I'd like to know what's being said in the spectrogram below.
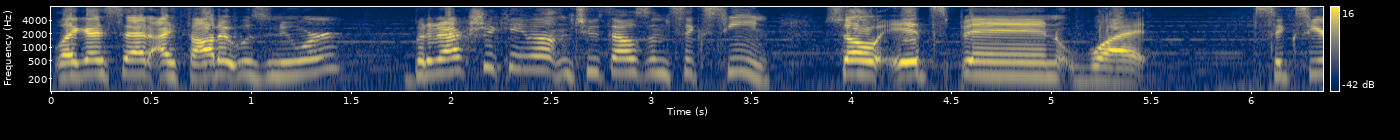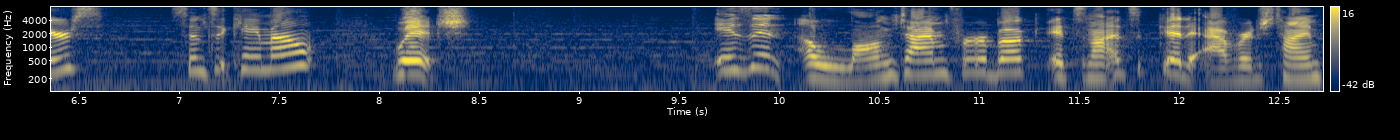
like I said, I thought it was newer but it actually came out in 2016. So it's been what six years since it came out, which isn't a long time for a book. It's not. It's a good average time,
